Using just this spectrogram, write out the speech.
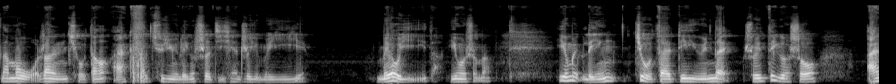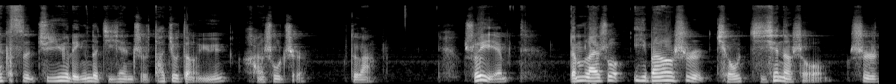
那么我让你求当 x 趋近于零时极限值有没有意义？没有意义的，因为什么？因为零就在定义域内，所以这个时候 x 趋近于零的极限值它就等于函数值，对吧？所以咱们来说，一般是求极限的时候，是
